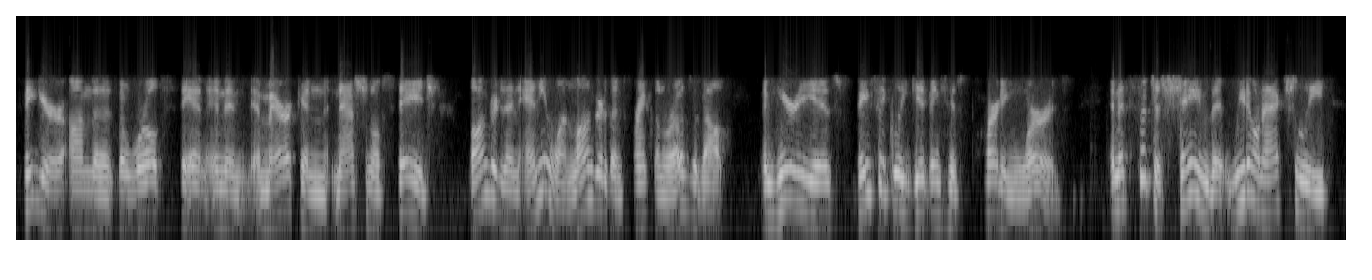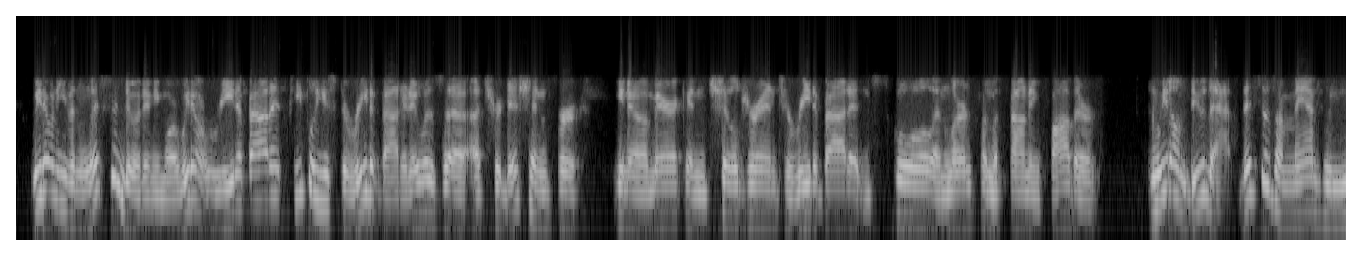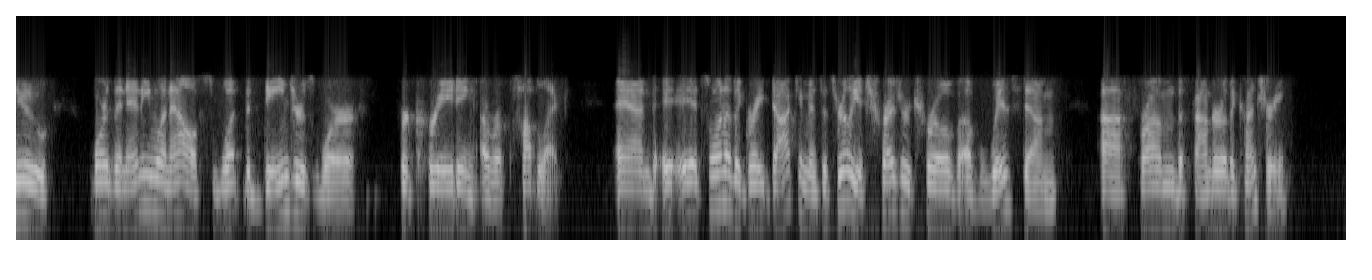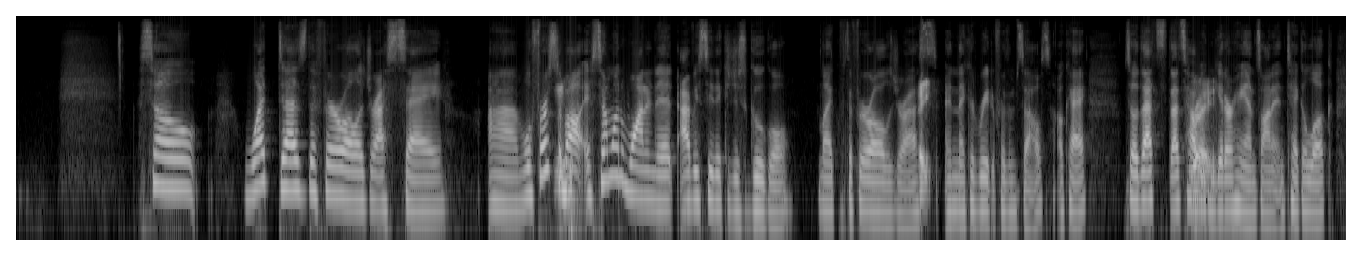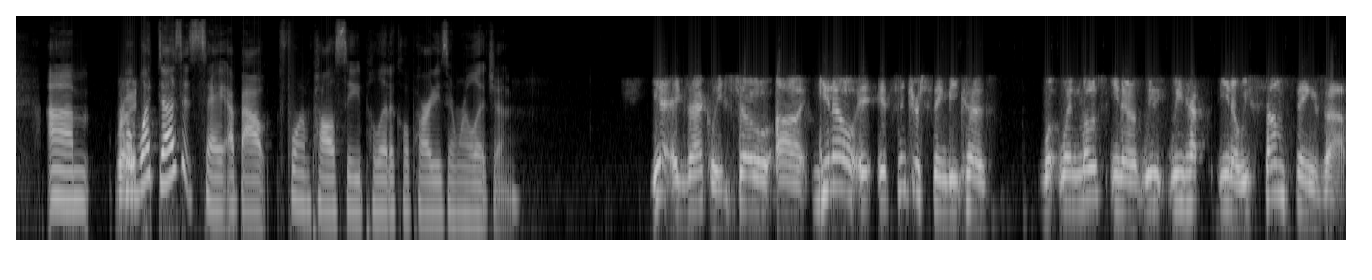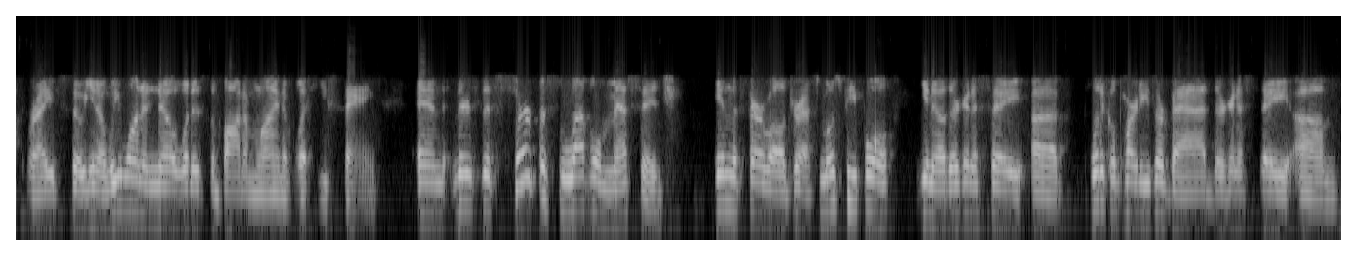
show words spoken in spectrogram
figure on the, the world stand in an American national stage longer than anyone, longer than Franklin Roosevelt. And here he is basically giving his parting words. And it's such a shame that we don't actually, we don't even listen to it anymore. We don't read about it. People used to read about it. It was a, a tradition for, you know, American children to read about it in school and learn from the founding father. And we don't do that. This is a man who knew more than anyone else what the dangers were for creating a republic. And it's one of the great documents. It's really a treasure trove of wisdom uh, from the founder of the country. So, what does the farewell address say? Um, well, 1st of all, if someone wanted it, obviously they could just Google like the farewell address Right. and they could read it for themselves. Okay, so that's that's how we can get our hands on it and take a look. Um, But what does it say about foreign policy, political parties, and religion? Yeah, exactly. So, uh, you know, it, it's interesting because when most, you know, we, we have, you know, we sum things up, right? So, you know, we want to know what is the bottom line of what he's saying. And there's this surface level message in the farewell address. Most people, you know, they're going to say uh, political parties are bad. They're going to say um,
